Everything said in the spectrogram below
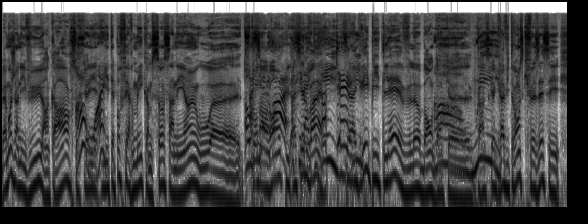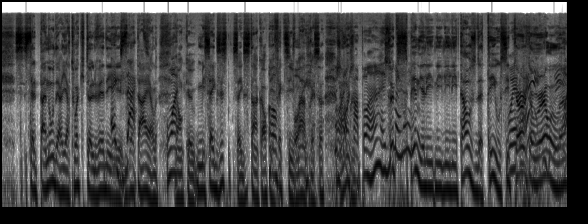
Ben moi, j'en ai vu encore, sauf Ah, qu'il ouais. n'était pas fermé comme ça. C'en est un où euh, tu Ah, tournes en rond, ouvert. Ah, ciel ouvert. grille. C'est la grille, puis il te lève, là. Bon, donc, Ah, euh, oui. tandis que Gravitron, ce qu'il faisait, c'est c'était le panneau derrière toi qui te levait des, Exact. de terre. là. Ouais. Donc, euh, mais ça existe, ça existe encore, puis Oh, effectivement, boy. après ça. Je Moi, comprends pas, hein? Ceux qui spinent, il y a les, les, les- les tasses de thé aussi, Ouais. Turtle Whirl, là.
